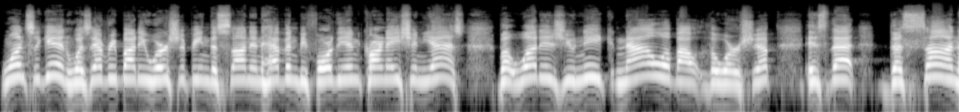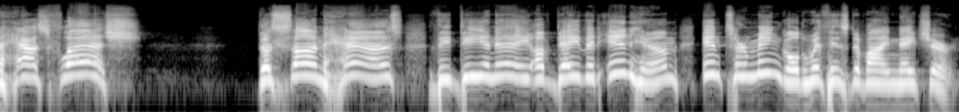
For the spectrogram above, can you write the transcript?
Once again, was everybody worshiping the Son in heaven before the incarnation? Yes. But what is unique now about the worship is that the Son has flesh. The Son has the DNA of David in him, intermingled with his divine nature.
